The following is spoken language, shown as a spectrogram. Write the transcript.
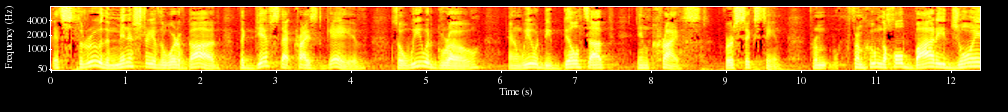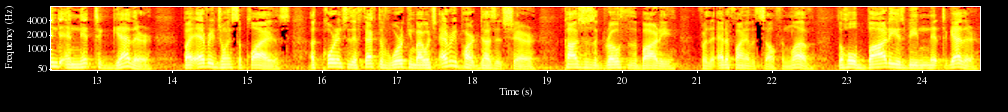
It's through the ministry of the Word of God, the gifts that Christ gave, so we would grow and we would be built up in Christ. Verse 16 from, from whom the whole body joined and knit together by every joint supplies, according to the effective working by which every part does its share, causes the growth of the body for the edifying of itself in love. The whole body is being knit together.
